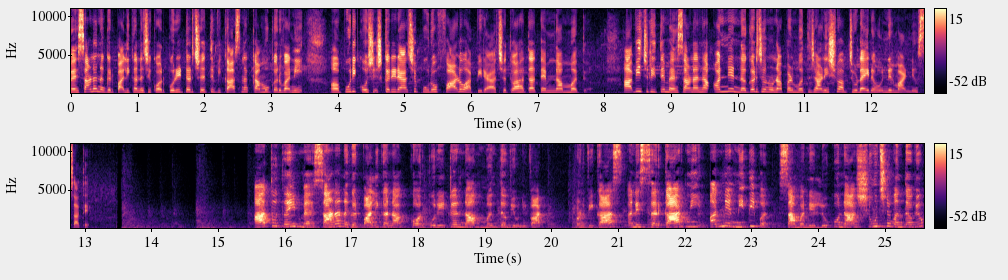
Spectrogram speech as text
મહેસાણા નગરપાલિકાના જે કોર્પોરેટર છે તે વિકાસના કામો કરવાની પૂરી કોશિશ કરી રહ્યા છે, પૂરો ફાળો આપી રહ્યા છે. તો આ હતા તેમના મત. આવી જ રીતે મહેસાણાના અન્ય નગરજનોના પણ મત જાણીશું. આપ જોડાઈ રહો નિર્માણ ન્યૂઝ સાથે. આ તો થઈ મહેસાણા નગરપાલિકાના કોર્પોરેટરના મંતવ્યોની વાત. પણ વિકાસ અને સરકારની અન્ય નીતિ પર સામાન્ય લોકોના શું છે મંતવ્યો?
